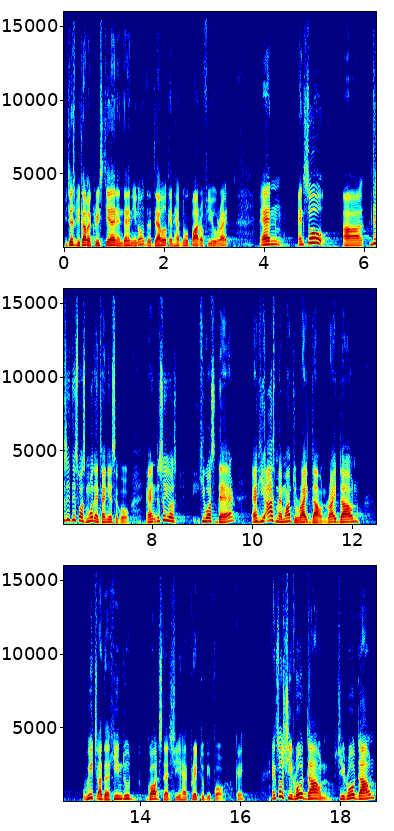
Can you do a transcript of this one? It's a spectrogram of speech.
You just become a Christian, and then you know the devil can have no part of you, right? And and so uh, this, this was more than 10 years ago. And so he was, he was there, and he asked my mom to write down, write down which are the Hindu gods that she had prayed to before. Okay? And so she wrote down, she wrote down,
